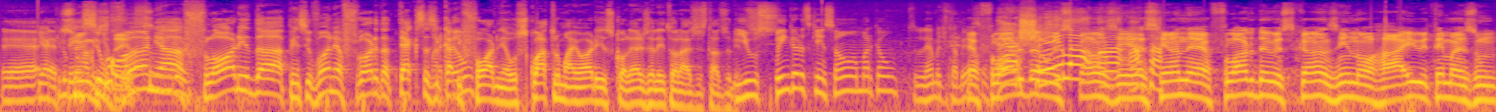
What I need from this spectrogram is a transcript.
É, Que é é Pensilvânia. Flórida, Pensilvânia, Flórida, Texas Marcão. e Califórnia, os quatro maiores colégios eleitorais dos Estados Unidos. E os swingers, quem são, Marcão? Tu lembra de cabeça? É Flórida, Sheila, Wisconsin. ah, Esse tá. ano é Flórida, Wisconsin, Ohio e tem mais um.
